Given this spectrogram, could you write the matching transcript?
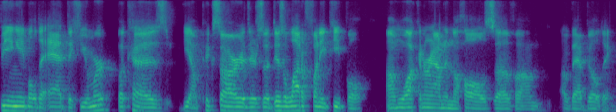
being able to add the humor because you know Pixar there's a there's a lot of funny people um, walking around in the halls of um, of that building.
